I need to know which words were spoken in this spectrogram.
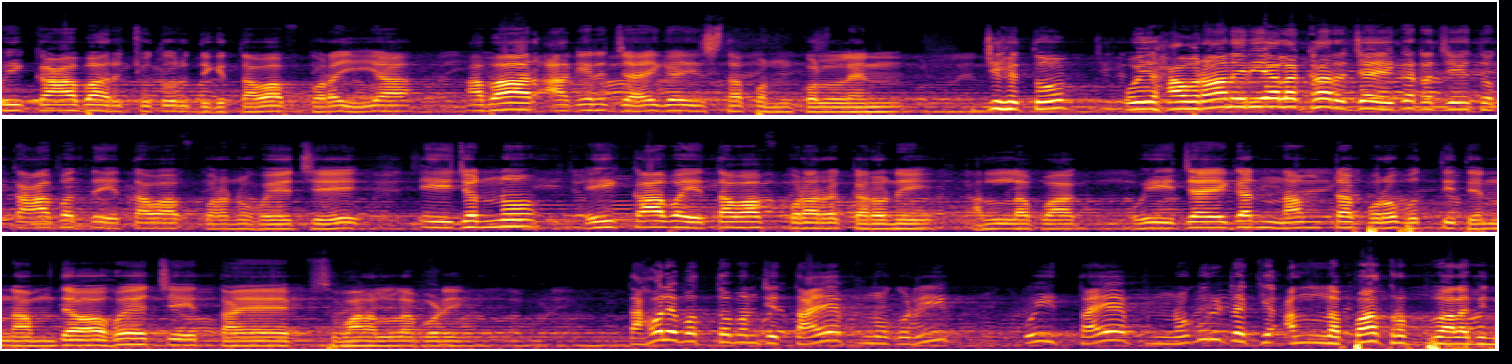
ওই কাবার চতুর্দিকে তাওয়াফ করাইয়া আবার আগের জায়গায় স্থাপন করলেন। যেহেতু ওই হাওরানের এলাকার জায়গাটা যেহেতু কাবাতে তাওয়াফ করানো হয়েছে, এই জন্য এই কাবায় তাওয়াফ করার কারণে আল্লাহ পাক ওই জায়গার নামটা পরবর্তীতে নাম দেওয়া হয়েছে তায়েব সুমান আল্লাহ পড়ে। তাহলে বর্তমান যে তায়েব নগরী, ওই তায়েব নগরীটাকে আল্লাহ পাক রব্বুল আলমিন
